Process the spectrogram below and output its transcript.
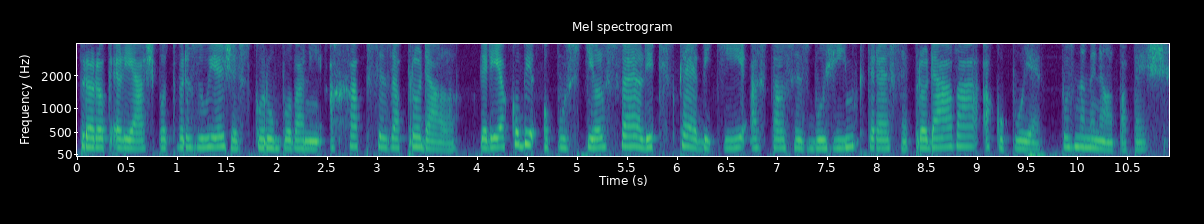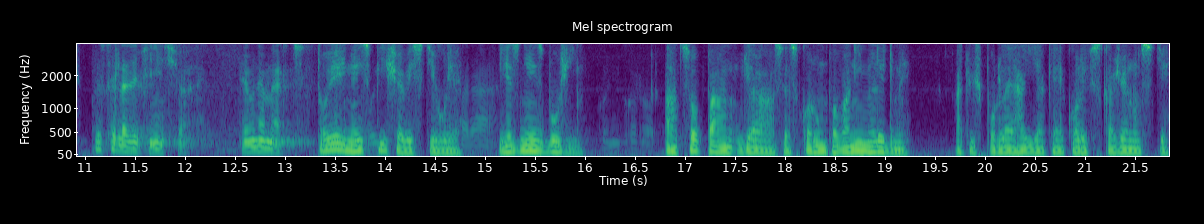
Prorok Eliáš potvrzuje, že skorumpovaný Achab se zaprodal, tedy jakoby opustil své lidské bytí a stal se zbožím, které se prodává a kupuje, poznamenal papež. To jej nejspíše vystihuje. Je z něj zboží. A co pán udělá se skorumpovanými lidmi, ať už podléhají jakékoliv skaženosti?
